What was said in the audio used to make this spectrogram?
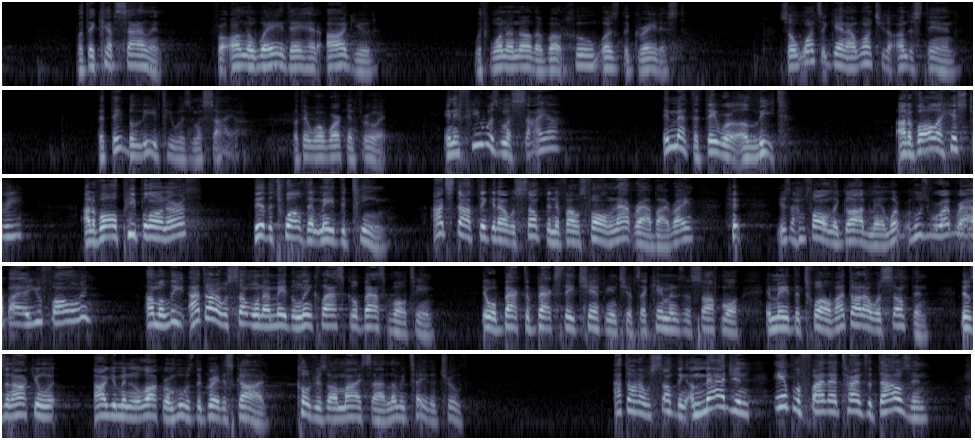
But they kept silent, for on the way they had argued with one another about who was the greatest. So, once again, I want you to understand that they believed he was Messiah, but they were working through it. And if he was Messiah, it meant that they were elite. Out of all of history, out of all people on earth, they're the 12 that made the team. I'd start thinking I was something if I was following that rabbi, right? I'm following the God man. What, who's, what rabbi are you following? I'm elite. I thought I was something when I made the Lynn Classical basketball team. They were back to back state championships. I came in as a sophomore and made the 12. I thought I was something. There was an argument, argument in the locker room who was the greatest God. Coach was on my side. Let me tell you the truth. I thought I was something. Imagine, amplify that times a thousand.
